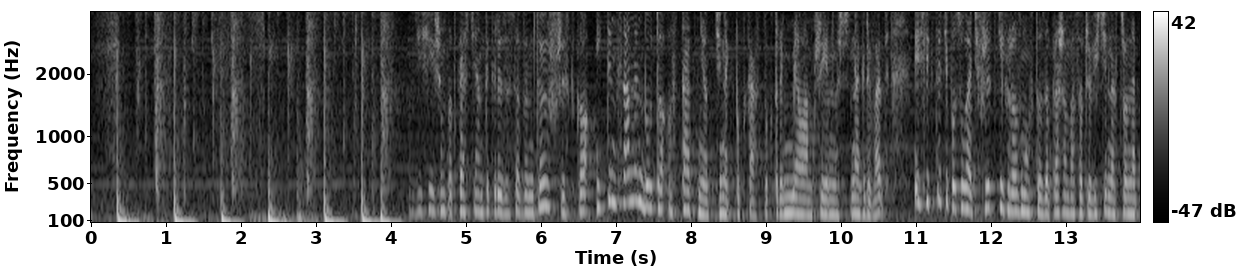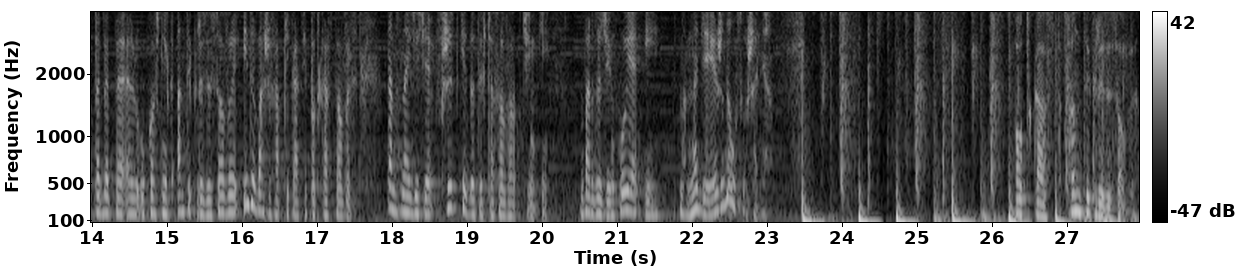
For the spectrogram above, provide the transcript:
W dzisiejszym podcaście antykryzysowym to już wszystko i tym samym był to ostatni odcinek podcastu, który miałam przyjemność nagrywać. Jeśli chcecie posłuchać wszystkich rozmów, to zapraszam Was oczywiście na stronę pb.pl ukośnik antykryzysowy i do Waszych aplikacji podcastowych. Tam znajdziecie wszystkie dotychczasowe odcinki. Bardzo dziękuję i mam nadzieję, że do usłyszenia. Podcast antykryzysowy.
